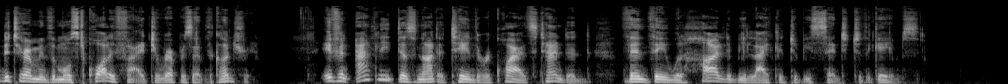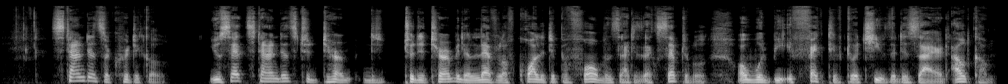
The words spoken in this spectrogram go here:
determine the most qualified to represent the country. If an athlete does not attain the required standard, then they will hardly be likely to be sent to the games. Standards are critical. You set standards to, determ- to determine a level of quality performance that is acceptable or would be effective to achieve the desired outcome.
